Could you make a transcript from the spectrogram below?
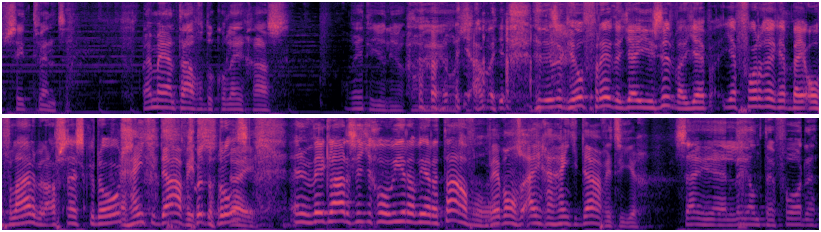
FC Twente. Bij mij aan tafel de collega's. Hoe weten jullie ook alweer? jongens? Ja, maar je- het is ook heel vreemd dat jij hier zit. Want je hebt, je hebt vorige week bij Overladen met afscheidscadeaus. Heintje Davids. Voor de. Hey, En een week later zit je gewoon weer alweer aan tafel. we hebben ons eigen Heintje Davids hier. Zij eh, Leon ten Voorde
